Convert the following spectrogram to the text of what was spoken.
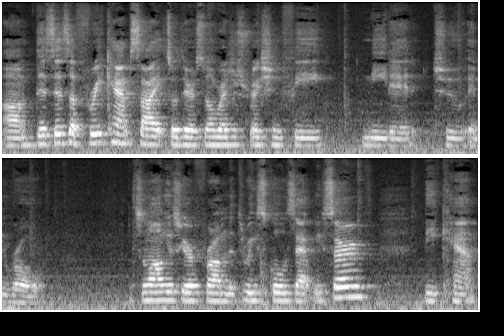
Um, this is a free campsite, so there's no registration fee needed to enroll. As long as you're from the three schools that we serve, the camp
